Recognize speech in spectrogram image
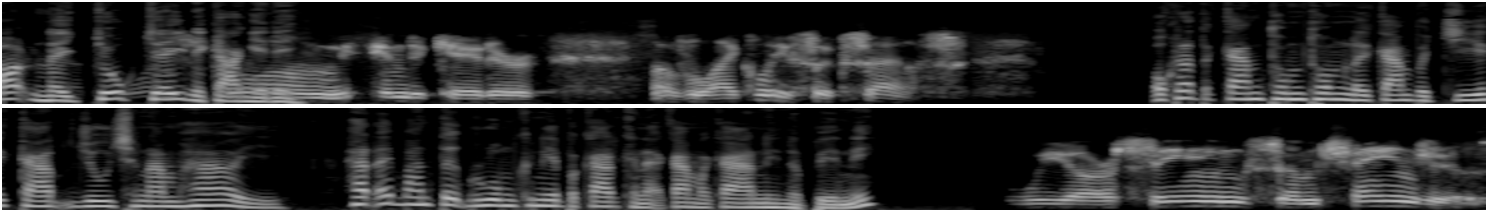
លនៃជោគជ័យនៃការងារនេះ of likely success អ ுக ្រិតកម្មធំធំនៅកម្ពុជាកើតយូរឆ្នាំហើយហេតុអីបានទៅរួមគ្នាបង្កើតគណៈកម្មការនេះនៅពេលនេះ we are seeing some changes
